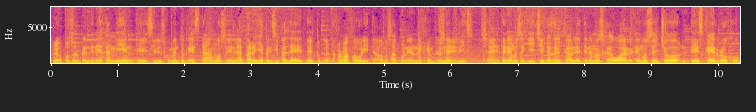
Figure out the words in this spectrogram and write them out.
Pero os sorprendería también eh, si les comento que estábamos en la parrilla principal de, de tu plataforma favorita. Vamos a poner un ejemplo, Sí, Netflix. sí. Tenemos aquí Chicas del Cable, tenemos Jaguar, hemos hecho Sky Rojo.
